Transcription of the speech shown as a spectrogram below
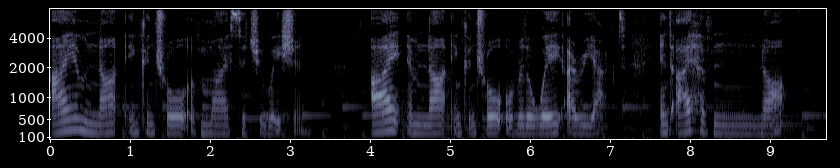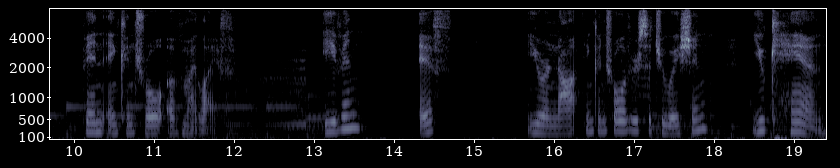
I am not in control of my situation, I am not in control over the way I react, and I have not been in control of my life. Even if you are not in control of your situation, you can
